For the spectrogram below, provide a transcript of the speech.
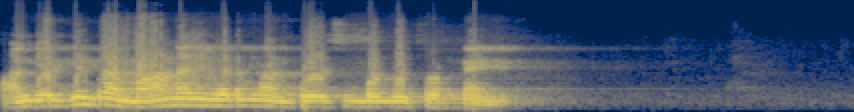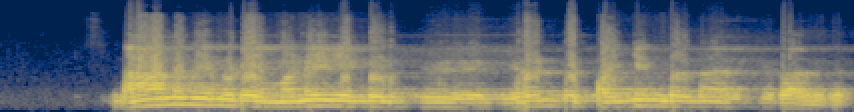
அங்க இருக்கின்ற மாணவியிடம் நான் பேசும்போது சொன்னேன் நானும் என்னுடைய மனைவி எங்களுக்கு இரண்டு பையன்கள் தான் இருக்கிறார்கள்.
